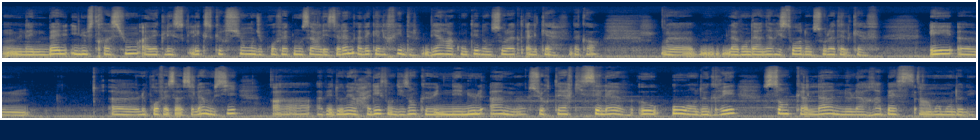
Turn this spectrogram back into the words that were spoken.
on a une belle illustration avec l'excursion du prophète Moussa salam avec Al-Khidr, bien racontée dans Surat Al-Kahf, d'accord? Euh, L'avant-dernière histoire dans Surat Al-Kahf. Et le prophète salam aussi avait donné un hadith en disant qu'il n'est nulle âme sur terre qui s'élève haut, haut en degré sans qu'Allah ne la rabaisse à un moment donné.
